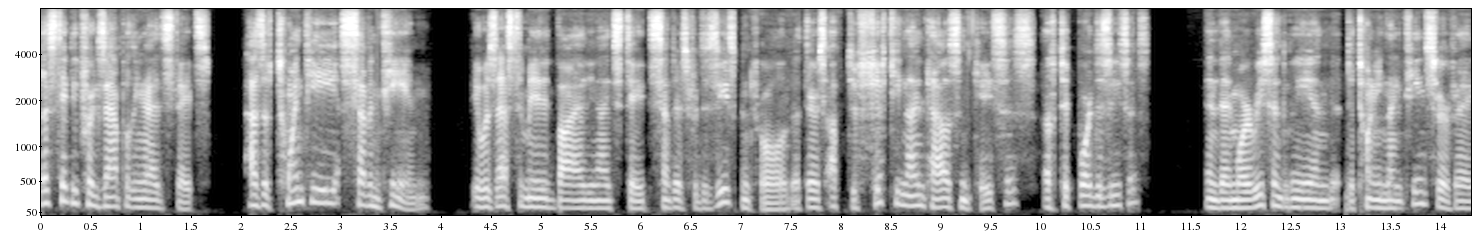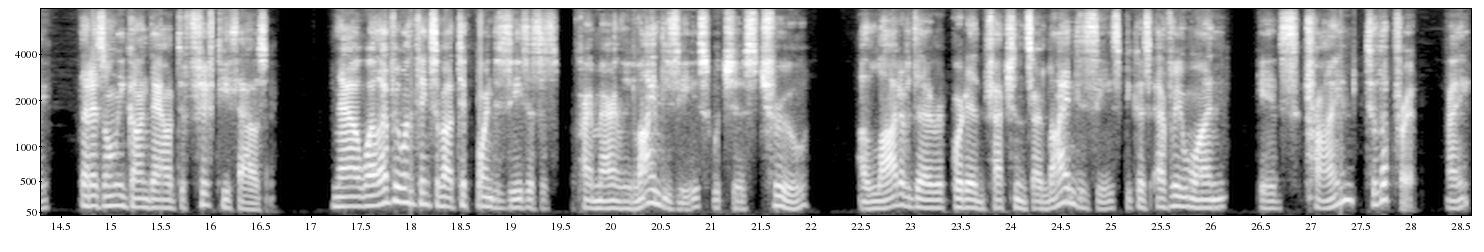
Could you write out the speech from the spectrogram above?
let's take it, for example, the United States. As of 2017, it was estimated by the United States Centers for Disease Control that there's up to 59,000 cases of tick-borne diseases. And then more recently in the 2019 survey, that has only gone down to 50,000. Now, while everyone thinks about tick-borne diseases as primarily Lyme disease, which is true, a lot of the reported infections are Lyme disease because everyone is primed to look for it, right?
